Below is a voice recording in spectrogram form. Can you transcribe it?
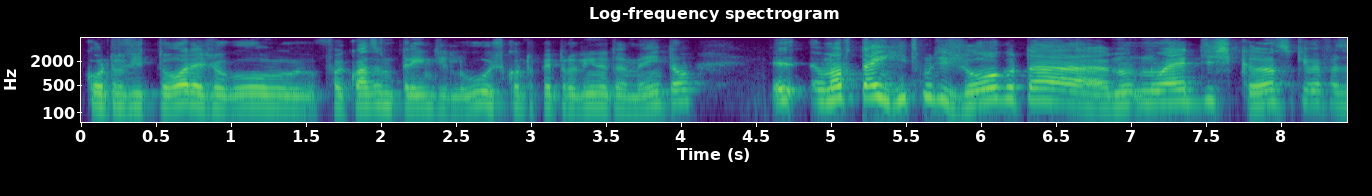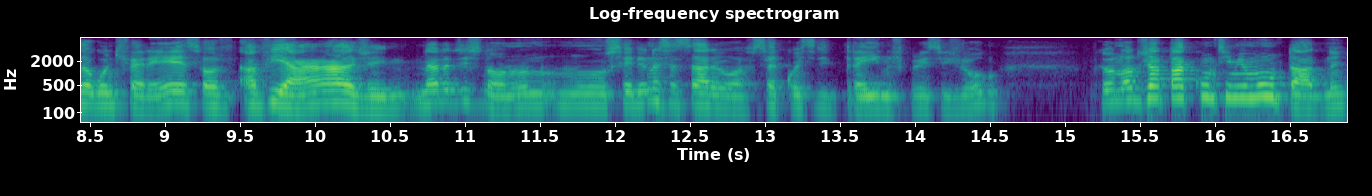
Contra o Vitória jogou, foi quase um trem de luz, contra o Petrolina também. Então, o Náutico está em ritmo de jogo, tá, não, não, é descanso que vai fazer alguma diferença, a viagem, nada disso não. Não, não seria necessário uma sequência de treinos para esse jogo, porque o Náutico já está com o time montado, né?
